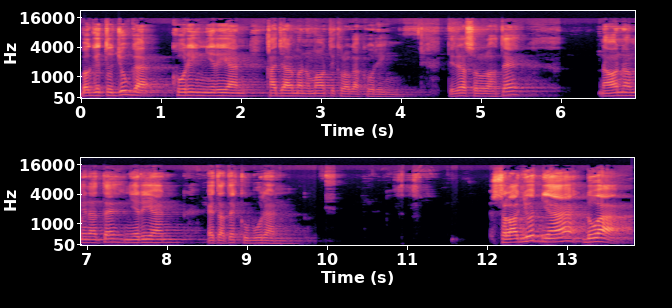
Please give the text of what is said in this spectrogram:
Begitu juga kuring nyirian kajal manu maut keluarga kuring. Jadi Rasulullah teh naon namina teh? Nyirian eta teh kuburan. Selanjutnya dua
